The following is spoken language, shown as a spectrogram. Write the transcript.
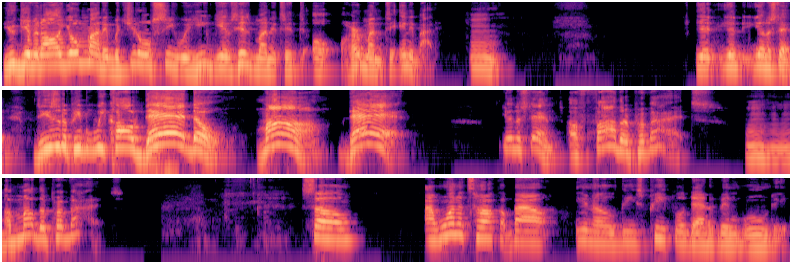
You giving all your money, but you don't see where he gives his money to or her money to anybody. Mm. You, you, you understand? These are the people we call dad, though. Mom, dad. You understand? A father provides. hmm A mother provides. So I want to talk about, you know, these people that have been wounded,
